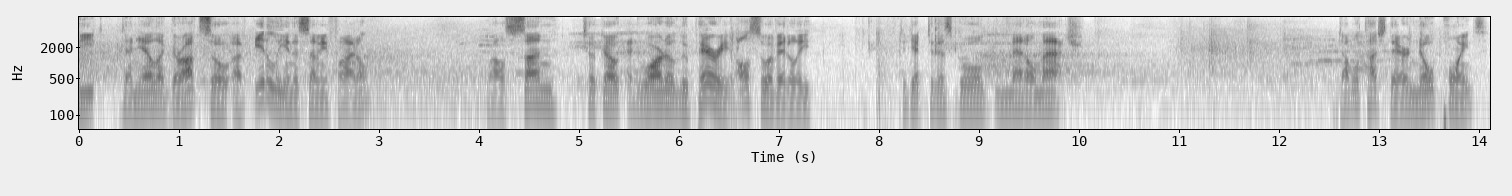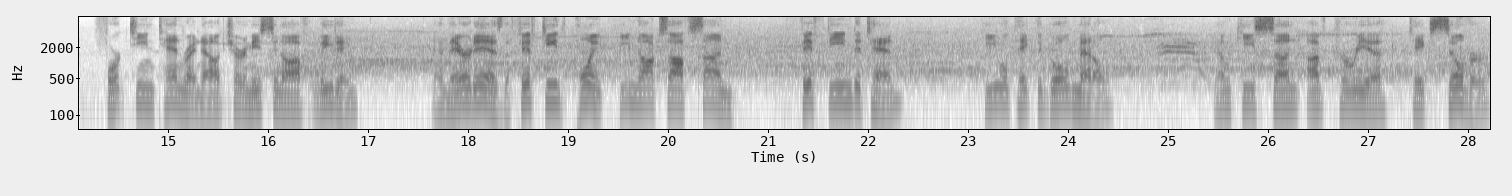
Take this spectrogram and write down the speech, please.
beat Daniele Garozzo of Italy in the semifinal, while Son took out Edoardo Luperi, also of Italy, to get to this gold medal match. Double touch there, no points. 14 10 right now. Cheremisinov leading. And there it is, the 15th point. He knocks off Son 15 to 10. He will take the gold medal. Young Ki Son of Korea takes silver.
